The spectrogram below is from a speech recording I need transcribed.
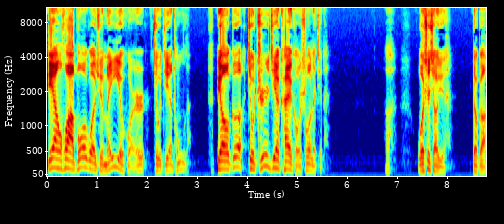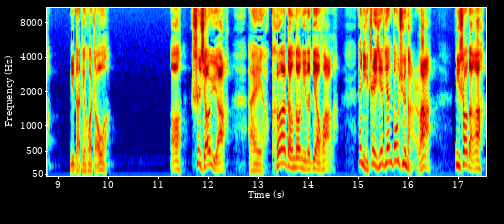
电话拨过去，没一会儿就接通了，表哥就直接开口说了起来。啊我是小雨，表哥，你打电话找我。哦，是小雨啊！哎呀，可等到你的电话了。哎，你这些天都去哪儿了？你稍等啊。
